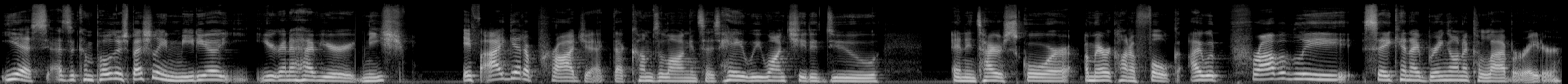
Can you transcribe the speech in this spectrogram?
Yes, as a composer, especially in media, you're going to have your niche. If I get a project that comes along and says, hey, we want you to do an entire score, Americana folk, I would probably say, can I bring on a collaborator?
